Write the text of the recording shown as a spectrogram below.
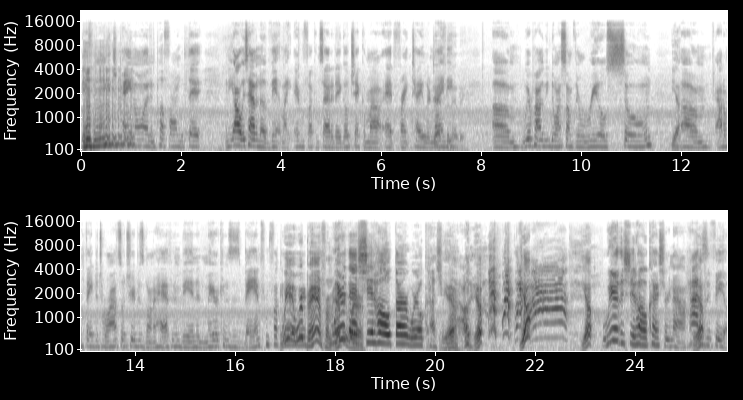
Definitely want to get your paint on and puff on with that. And he always having an event like every fucking Saturday. Go check him out at Frank Taylor ninety. Um, we'll probably be doing something real soon. Yeah. Um, I don't think the Toronto trip is gonna happen, being that Americans is banned from fucking. we're everywhere. we're banned from We're everywhere. that shithole third world country Yeah. now. Yep. Yep. Yep. We're the shithole country now. How Yep. does it feel?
